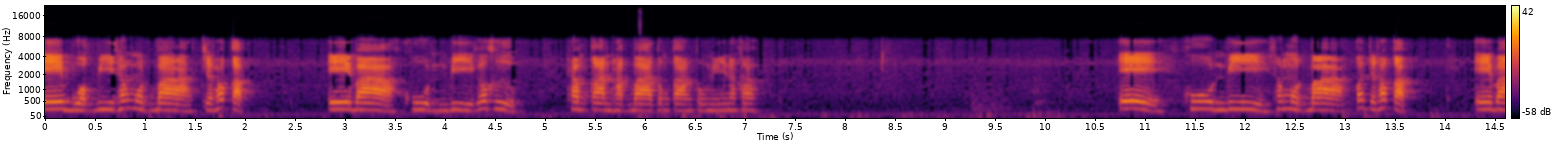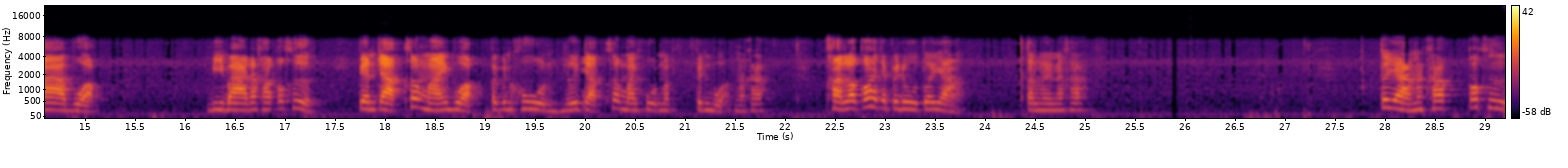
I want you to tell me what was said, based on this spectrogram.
a บวก b ทั้งหมดบาร์จะเท่ากับ a บาร์คูณ b ก็คือทำการหักบาร์ตรงกลางตรงนี้นะคะ a คูณ b ทั้งหมดบาร์ก็จะเท่ากับ a บาร์บวก b บาร์นะคะ ก็คือเปลี่ยนจากเครื่องหมายบวกไปเป็นคูณ หรือจากเครื่องหมายคูณมาเป็นบวกนะคะ ค่ะเราก็จะไปดูตัวอย่างกันเลยนะคะ ตัวอย่างนะครับก็คือ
